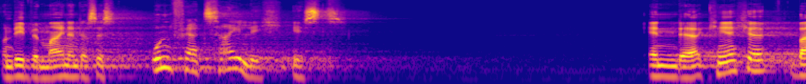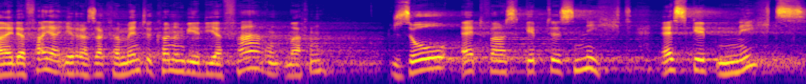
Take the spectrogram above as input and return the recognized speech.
von dem wir meinen, dass es unverzeihlich ist. In der Kirche bei der Feier ihrer Sakramente können wir die Erfahrung machen, so etwas gibt es nicht. Es gibt nichts,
